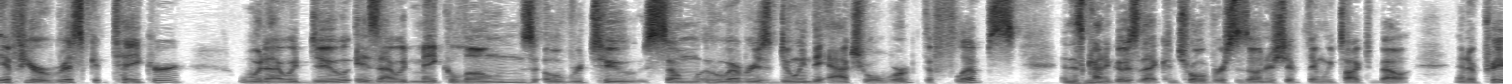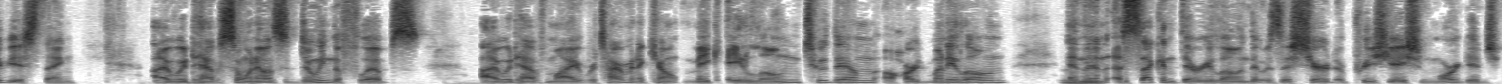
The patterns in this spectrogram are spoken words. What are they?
If you're a risk taker, what I would do is I would make loans over to some whoever is doing the actual work, the flips, and this mm-hmm. kind of goes to that control versus ownership thing we talked about in a previous thing. I would have someone else doing the flips I would have my retirement account make a loan to them, a hard money loan, mm-hmm. and then a secondary loan that was a shared appreciation mortgage,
